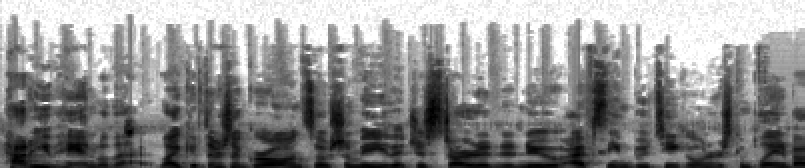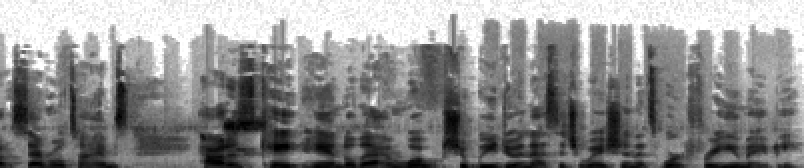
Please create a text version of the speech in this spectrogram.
how do you handle that? Like, if there's a girl on social media that just started a new, I've seen boutique owners complain about it several times. How does Kate handle that, and what should we do in that situation that's worked for you, maybe?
